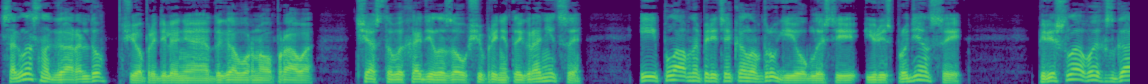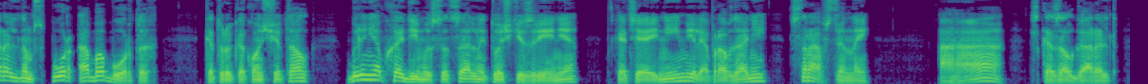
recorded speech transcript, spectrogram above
согласно Гарольду, чье определение договорного права часто выходило за общепринятые границы и плавно перетекало в другие области юриспруденции, перешла в их с Гарольдом спор об абортах, которые, как он считал, были необходимы с социальной точки зрения, хотя и не имели оправданий с нравственной. «Ага», — сказал Гарольд, —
